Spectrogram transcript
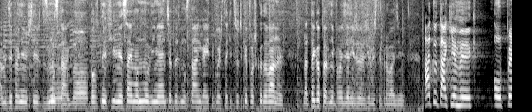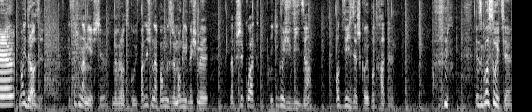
A ludzie pewnie myśleli, że to jest Mustang. No. Bo w tym filmie Simon mówi, miałem ci oddać Mustanga i ty byłeś taki troszeczkę poszkodowany. Dlatego pewnie powiedzieli, że się byś ty prowadził. A tu takie myk, Opel. Moi drodzy, jesteśmy na mieście we Wrocku i wpadliśmy na pomysł, że moglibyśmy na przykład jakiegoś widza odwieźć ze szkoły pod chatę. Więc głosujcie.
